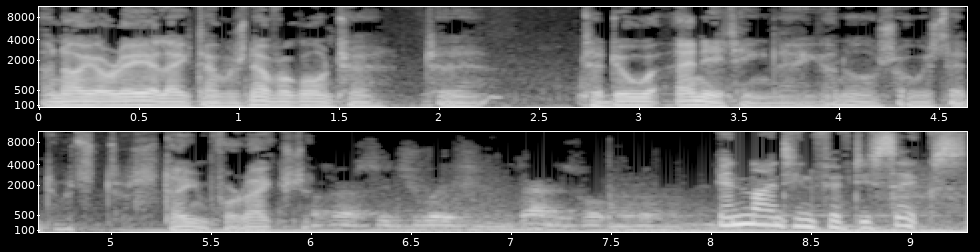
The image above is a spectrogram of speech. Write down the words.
an IRA like that was never going to, to to do anything like you know so we said it was just time for action. In 1956,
